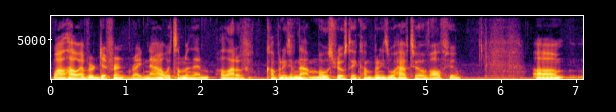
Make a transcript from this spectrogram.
while however different right now, it's something that a lot of companies, if not most real estate companies, will have to evolve to? Um,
